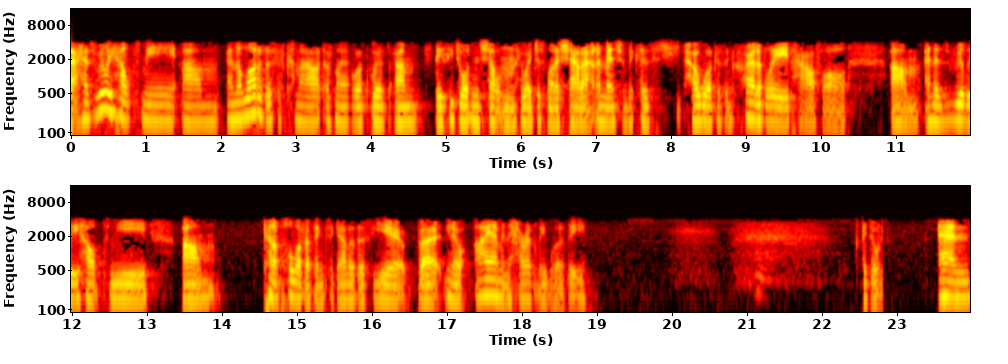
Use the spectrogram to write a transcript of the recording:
that has really helped me, um, and a lot of this has come out of my work with um, Stacy Jordan Shelton, who I just want to shout out and mention because she, her work is incredibly powerful um, and has really helped me um, kind of pull everything together this year. But you know, I am inherently worthy. I don't, and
